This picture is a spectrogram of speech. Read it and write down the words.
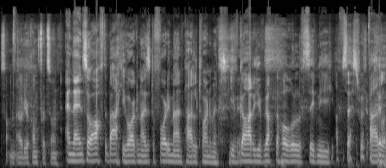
Something out of your comfort zone. And then so off the back, you organised a forty man padel tournament. You've got you've got the whole of Sydney obsessed with padel.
